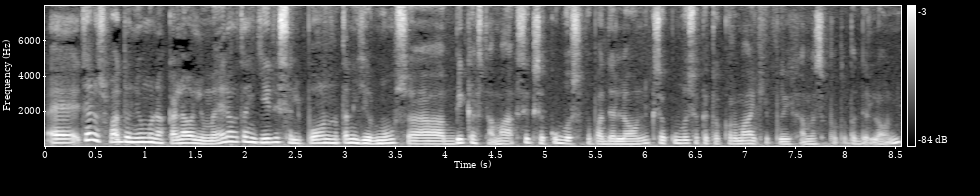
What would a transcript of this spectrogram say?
Ε, Τέλος πάντων, ήμουνα καλά όλη μέρα. Όταν γύρισα λοιπόν, όταν γυρνούσα, μπήκα στα μάξι, ξεκούμπωσα το παντελόνι, ξεκούμπωσα και το κορμάκι που είχα μέσα από το παντελόνι.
